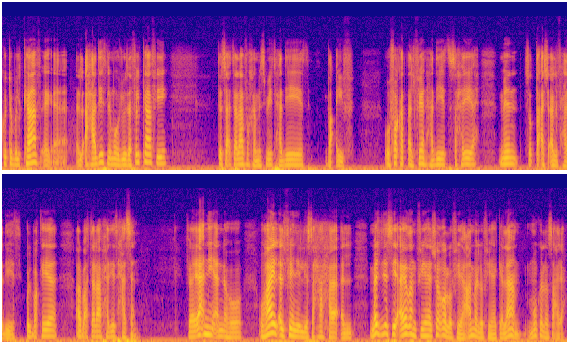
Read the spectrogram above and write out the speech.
كتب الكاف الأحاديث الموجودة في الكافي 9500 حديث ضعيف وفقط 2000 حديث صحيح من 16000 حديث والبقية 4000 حديث حسن. فيعني أنه وهاي الألفين اللي صححها المجلسي أيضا فيها شغل وفيها عمل وفيها كلام مو كله صحيح.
